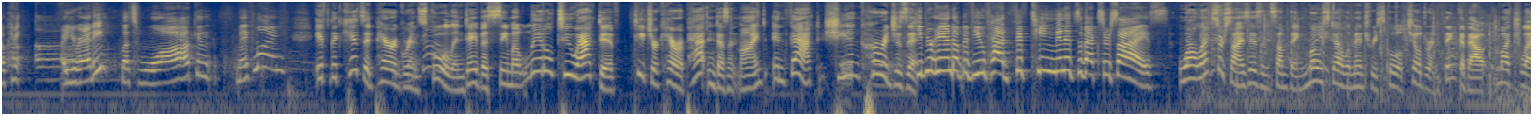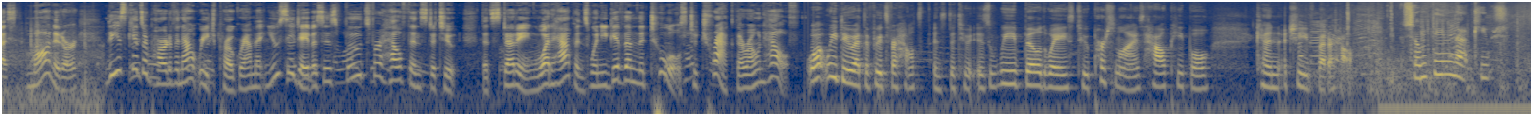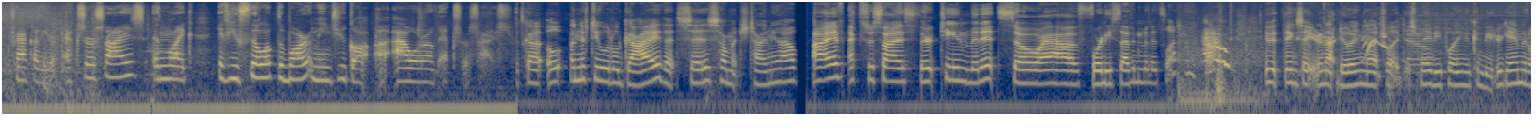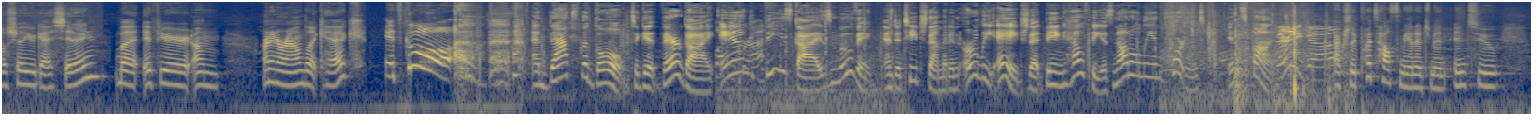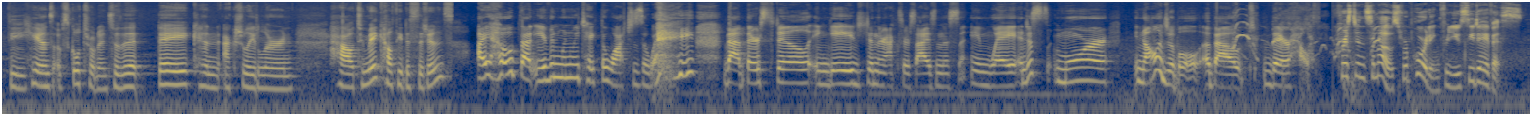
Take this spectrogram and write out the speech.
Okay, are you ready? Let's walk and make line. If the kids at Peregrine School in Davis seem a little too active, teacher Kara Patton doesn't mind. In fact, she encourages it. Keep your hand up if you've had 15 minutes of exercise. While exercise isn't something most elementary school children think about, much less monitor, these kids are part of an outreach program at UC Davis's Foods for Health Institute that's studying what happens when you give them the tools to track their own health. What we do at the Foods for Health Institute is we build ways to personalize how people can achieve better health. Something that keeps track of your exercise and like if you fill up the bar it means you got an hour of exercise. It's got a, a nifty little guy that says how much time you have. I've exercised 13 minutes, so I have 47 minutes left. If it thinks that you're not doing much, like just maybe playing a computer game, it'll show your guy sitting. But if you're um, running around like heck, it's cool. and that's the goal to get their guy and these guys moving and to teach them at an early age that being healthy is not only important, it's fun. There you go. Actually puts health management into the hands of school children so that they can actually learn how to make healthy decisions. I hope that even when we take the watches away, that they're still engaged in their exercise in the same way and just more knowledgeable about their health. Kristen Samos reporting for UC Davis.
